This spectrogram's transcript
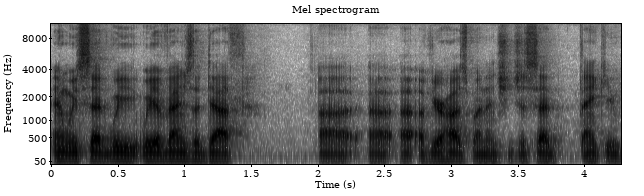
and we said, "We we avenged the death uh, uh, of your husband," and she just said, "Thank you."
